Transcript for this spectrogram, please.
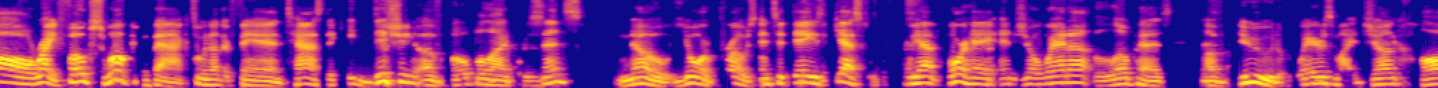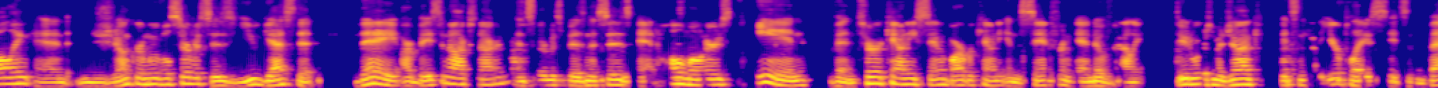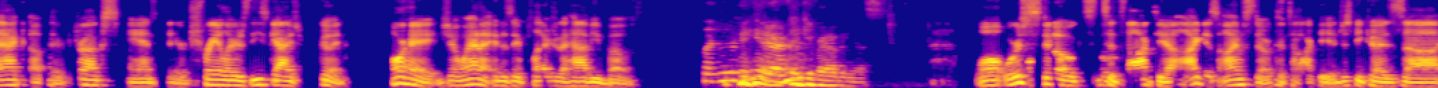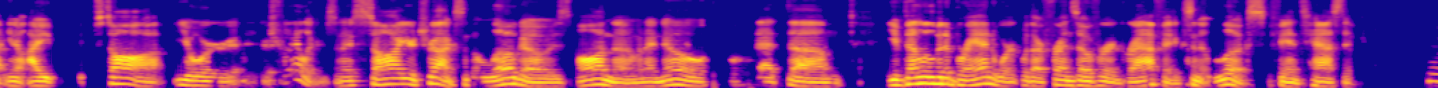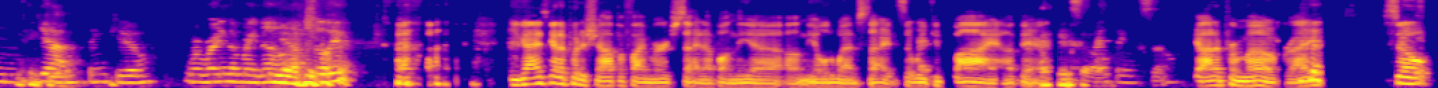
All right, folks, welcome back to another fantastic edition of Opaleye Presents Know Your Pros. And today's guest, we have Jorge and Joanna Lopez of Dude, Where's My Junk Hauling and Junk Removal Services. You guessed it. They are based in Oxnard and service businesses and homeowners in Ventura County, Santa Barbara County, in the San Fernando Valley. Dude, where's my junk? It's not at your place. It's in the back of their trucks and their trailers. These guys are good. Jorge, Joanna, it is a pleasure to have you both. Pleasure to be Yeah, here. thank you for having us. Well, we're stoked to talk to you. I guess I'm stoked to talk to you just because, uh, you know, I saw your trailers and I saw your trucks and the logos on them. And I know that um, you've done a little bit of brand work with our friends over at Graphics and it looks fantastic. Mm, Thank yeah, you. thank you. We're wearing them right now, Yeah. actually. You guys got to put a Shopify merch site up on the uh, on the old website so we can buy out there. I think so. I think so. Got to promote, right? so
